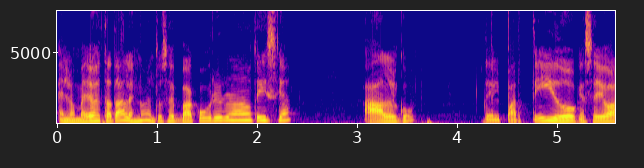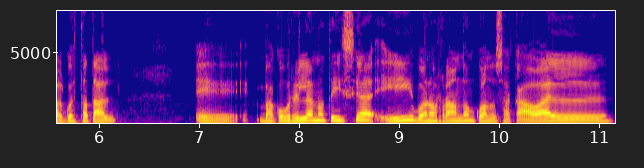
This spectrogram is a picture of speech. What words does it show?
en los medios estatales, ¿no? Entonces va a cubrir una noticia, algo del partido, qué sé yo, algo estatal. eh, va a cubrir la noticia y, bueno, random, cuando se acaba el,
